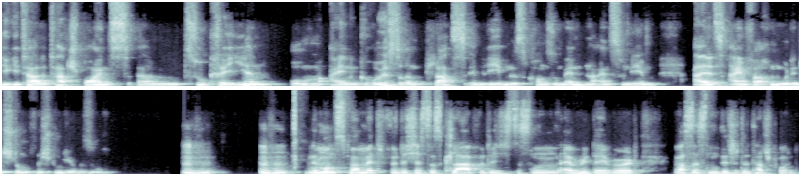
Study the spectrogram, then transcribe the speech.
digitale Touchpoints ähm, zu kreieren, um einen größeren Platz im Leben des Konsumenten einzunehmen, als einfach nur den stumpfen Studiobesuch. Mhm. Mhm. Nimm uns mal mit. Für dich ist das klar, für dich ist das ein Everyday Word. Was ist ein Digital Touchpoint?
